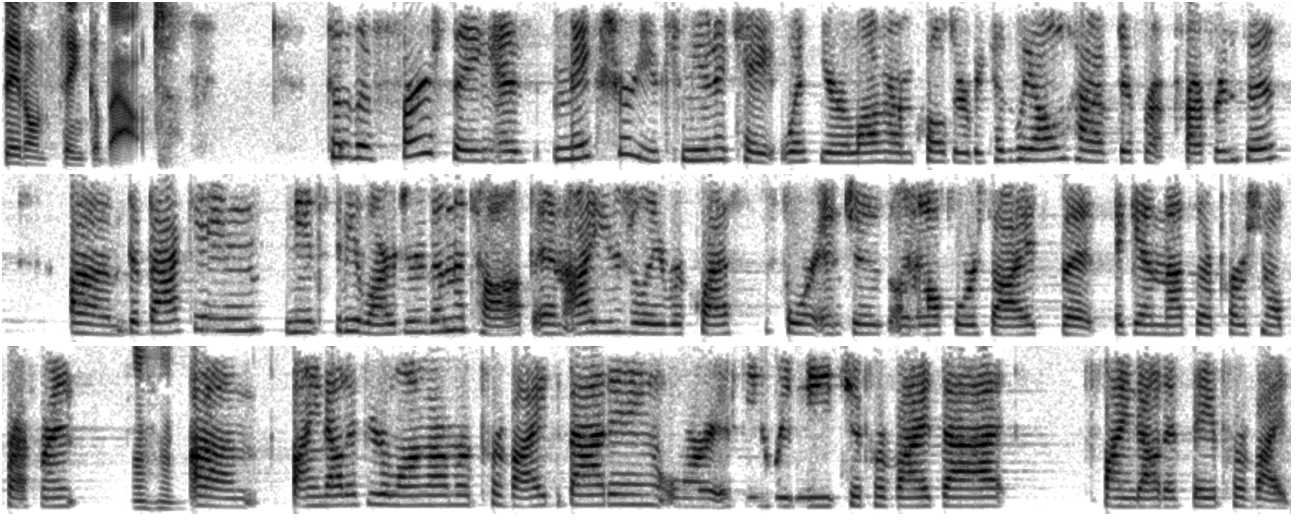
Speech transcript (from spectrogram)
they don't think about? So the first thing is make sure you communicate with your long arm quilter because we all have different preferences. Um, the backing needs to be larger than the top, and I usually request four inches on all four sides, but again, that's a personal preference. Mm-hmm. Um, find out if your long armer provides batting or if you would need to provide that. Find out if they provide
